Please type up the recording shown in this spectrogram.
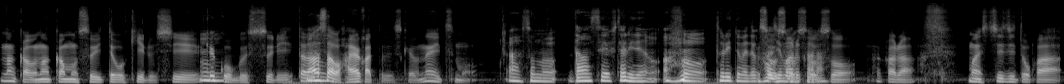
あなんかお腹も空いて起きるし、うん。結構ぐっすり。ただ朝は早かったですけどね、いつも。あその男性2人での あのトリートメントが始まるから。そうそうだからまあ7時とか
